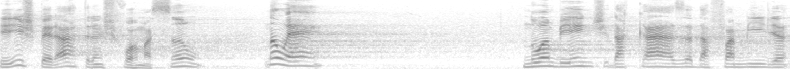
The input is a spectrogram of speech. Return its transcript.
e esperar transformação não é no ambiente da casa, da família,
